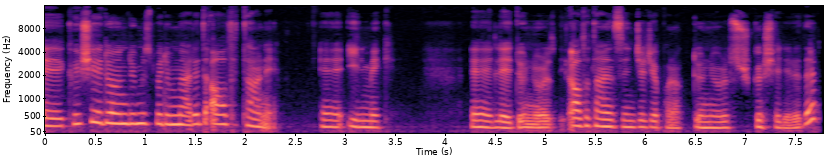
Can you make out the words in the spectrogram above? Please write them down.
E, köşeye döndüğümüz bölümlerde de 6 tane e, ilmek ile dönüyoruz. 6 tane zincir yaparak dönüyoruz şu köşeleri de.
